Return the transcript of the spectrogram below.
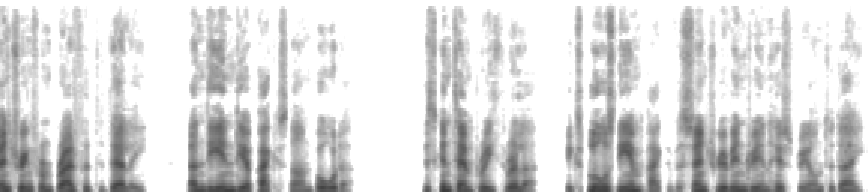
venturing from Bradford to Delhi and the India Pakistan border. This contemporary thriller explores the impact of a century of Indian history on today,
